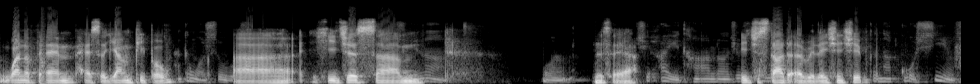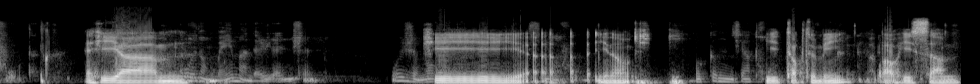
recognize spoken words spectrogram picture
one of them has a young people. Uh, he just um, let's say, uh, he just started a relationship, and he um he, uh, you know, he talked to me about his um,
